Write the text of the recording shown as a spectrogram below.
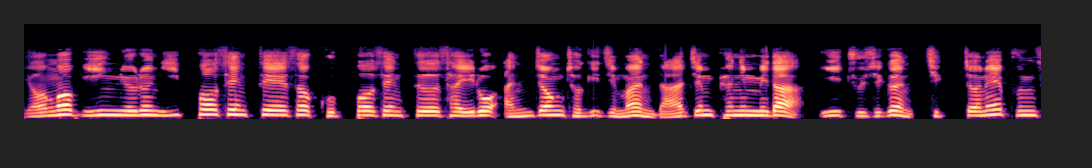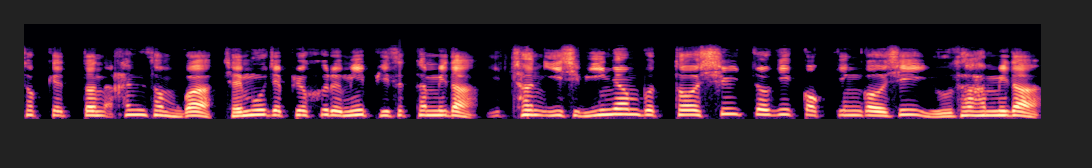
영업이익률은 2%에서 9% 사이로 안정적이지만 낮은 편입니다. 이 주식은 직전에 분석했던 한섬과 재무제표 흐름이 비슷합니다. 2022년부터 실적이 꺾인 것이 유사합니다.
